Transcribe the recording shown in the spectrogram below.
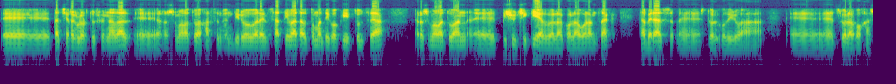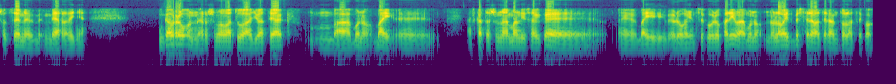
e, tatxerrek lortu zuena da, e, erresuma batua jartzen duen diruaren zati bat automatikoki itzultzea, erresuma batuan e, pixu txikia duelako laborantzak, eta beraz, e, ez duelko dirua e, zuelako jasotzen e, beharra dina. Gaur egun, erresuma batua joateak, ba, bueno, bai, e, askatasuna eman dizake, e, bai, euro gainontzeko Europari, ba, bueno, nolabait bestera batera antolatzeko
